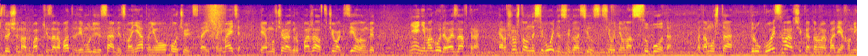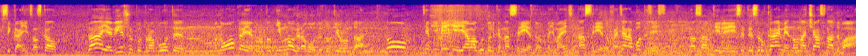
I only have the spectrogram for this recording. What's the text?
что еще надо? Бабки зарабатывать, ему люди сами звонят, у него очередь стоит, понимаете? Я ему вчера говорю, пожалуйста, чувак, сделай. Он говорит, не, не могу, давай завтра. Хорошо, что он на сегодня согласился, сегодня у нас суббота. Потому что другой сварщик, к которому я подъехал, мексиканец, он сказал, да, я вижу, тут работы много. Я говорю, тут немного работы, тут ерунда. Но, тем не менее, я могу только на среду, понимаете, на среду. Хотя работа здесь, на самом деле, если ты с руками, ну, на час, на два,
